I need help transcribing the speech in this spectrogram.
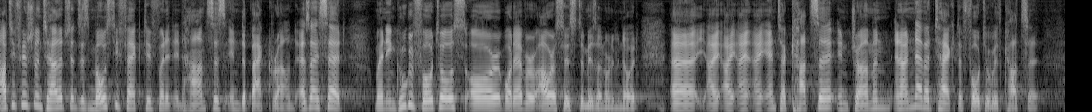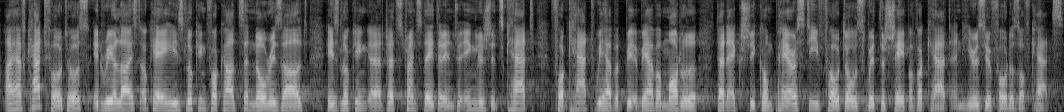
Artificial intelligence is most effective when it enhances in the background. As I said, when in Google Photos or whatever our system is, I don't even know it, uh, I, I, I, enter Katze in German and I never tagged a photo with Katze. I have cat photos. It realized, okay, he's looking for Katze, no result. He's looking, uh, let's translate it into English. It's cat. For cat, we have, a, we have a model that actually compares the photos with the shape of a cat, and here's your photos of cats.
